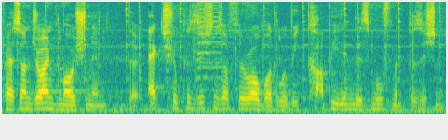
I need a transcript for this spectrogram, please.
press on joint motion and the actual positions of the robot will be copied in this movement position.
